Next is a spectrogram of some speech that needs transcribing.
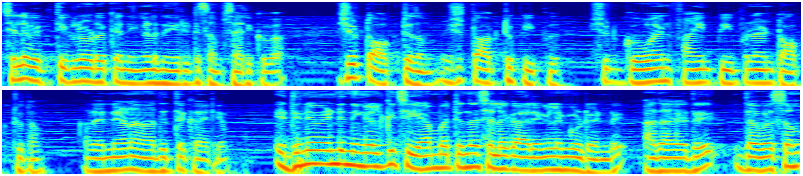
ചില വ്യക്തികളോടൊക്കെ നിങ്ങൾ നേരിട്ട് സംസാരിക്കുക. You should talk to them you should talk to people you should go and find people and talk to them അതുതന്നെയാണ് ആദ്യത്തെ കാര്യം. ഇതിനുവേണ്ടി നിങ്ങൾക്ക് ചെയ്യാൻ പറ്റുന്ന ചില കാര്യങ്ങളും കൂടെ ഉണ്ട്. അതായത് ദിവസം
